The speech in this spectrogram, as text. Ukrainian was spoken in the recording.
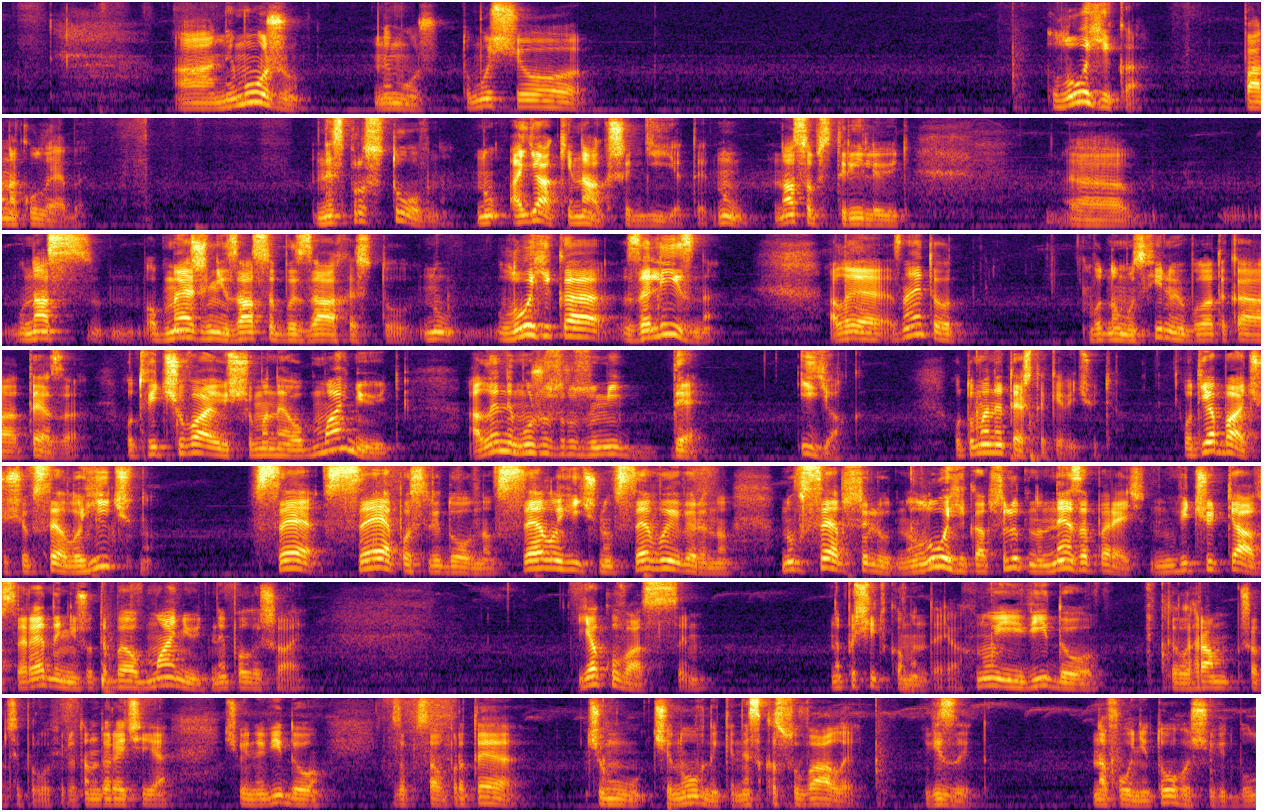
А не можу, не можу. Тому що логіка пана Кулеби неспростовна. Ну, а як інакше діяти? Ну, нас обстрілюють. Е, у нас обмежені засоби захисту. Ну, логіка залізна. Але знаєте, от в одному з фільмів була така теза: от відчуваю, що мене обманюють, але не можу зрозуміти, де і як. От у мене теж таке відчуття. От я бачу, що все логічно, все, все послідовно, все логічно, все вивірено, ну все абсолютно. Логіка абсолютно не заперечна. Ну, відчуття всередині, що тебе обманюють, не полишає. Як у вас з цим? Напишіть в коментарях. Ну і відео, телеграм, шапці профілю. Там, до речі, я щойно відео записав про те, чому чиновники не скасували візит на фоні того, що відбулося.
